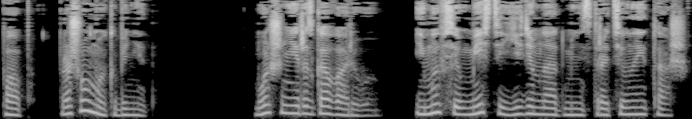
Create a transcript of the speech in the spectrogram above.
Пап, прошу в мой кабинет. Больше не разговариваю, и мы все вместе едем на административный этаж.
